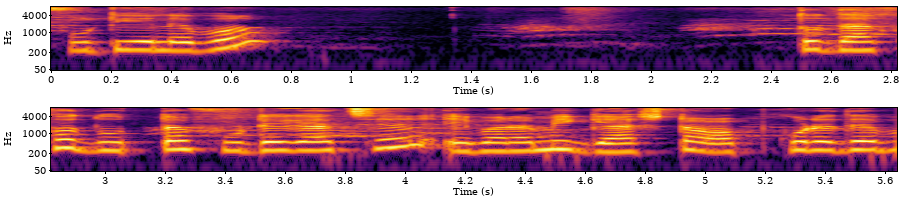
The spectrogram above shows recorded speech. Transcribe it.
ফুটিয়ে নেব। তো দেখো দুধটা ফুটে গেছে, এবার আমি গ্যাসটা অফ করে দেব।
